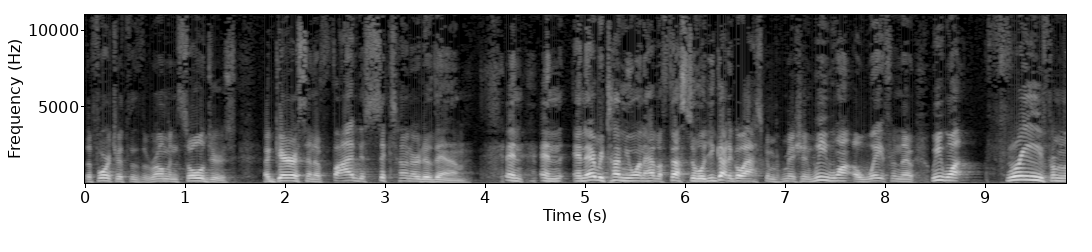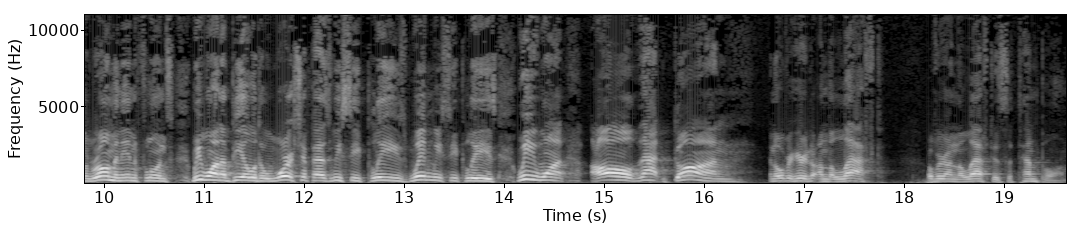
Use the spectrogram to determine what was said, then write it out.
The fortress of the Roman soldiers, a garrison of five to six hundred of them. And, and, and every time you want to have a festival, you got to go ask them permission. We want away from them. We want free from the Roman influence. We want to be able to worship as we see please, when we see please. We want all that gone. And over here on the left, over here on the left is the temple.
